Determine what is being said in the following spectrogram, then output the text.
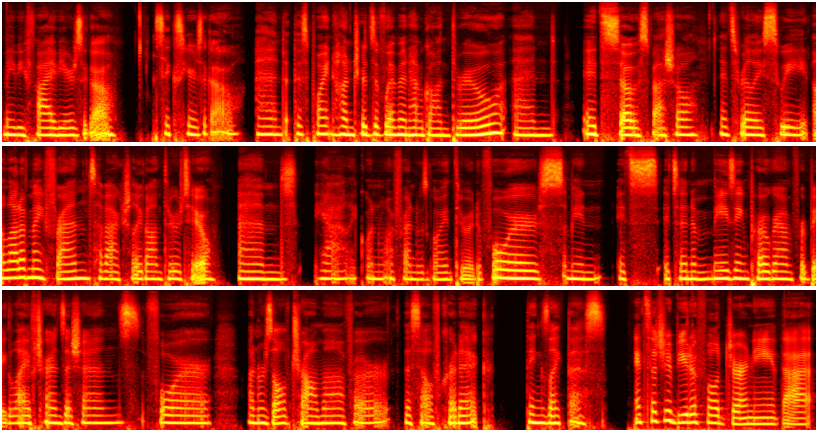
maybe five years ago, six years ago. And at this point, hundreds of women have gone through, and it's so special. It's really sweet. A lot of my friends have actually gone through too. And yeah, like when a friend was going through a divorce, I mean, it's it's an amazing program for big life transitions, for unresolved trauma, for the self-critic things like this. It's such a beautiful journey that,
